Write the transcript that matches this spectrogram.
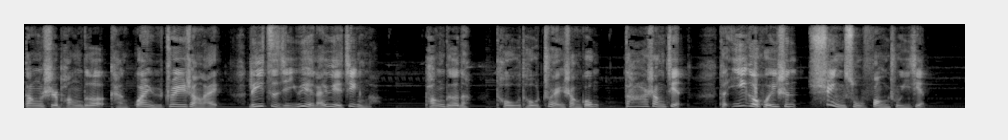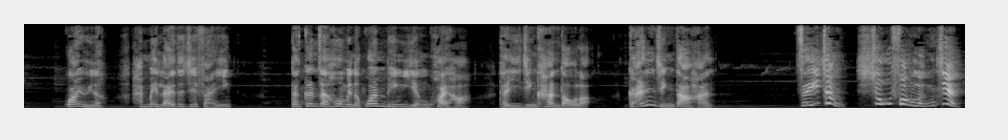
当时庞德看关羽追上来，离自己越来越近了。庞德呢，偷偷拽上弓，搭上箭，他一个回身，迅速放出一箭。关羽呢，还没来得及反应，但跟在后面的关平眼快哈，他已经看到了，赶紧大喊：“贼将休放冷箭！”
